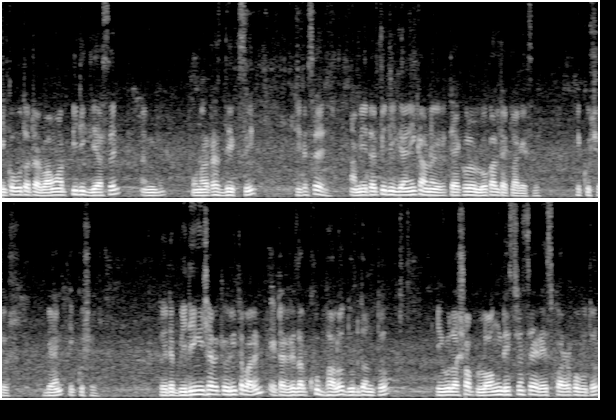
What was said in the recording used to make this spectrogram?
এই কবুতরটার বাবা মার পিডিগ্রি আছে, আমি ওনার কাছে দেখছি, ঠিক আছে? আমি এটা পিডিগ্রি আনি কারণ এটা ট্যাগ হলো লোকাল ট্যাগ লাগাইছে, একুশের ব্যান একুশের। তো এটা বিডিং হিসাবে কেউ নিতে পারেন, এটার রেজাল্ট খুব ভালো, দুর্দান্ত। এগুলো সব লং ডিস্টেন্সে রেস করার কবুতর।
